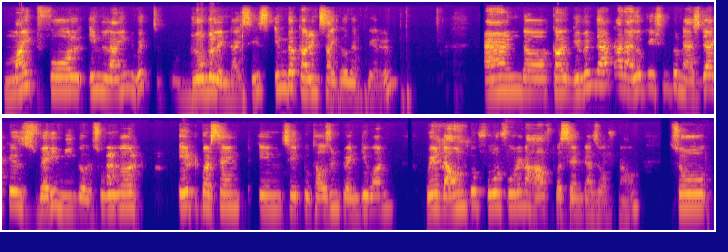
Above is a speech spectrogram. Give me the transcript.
might fall in line with global indices in the current cycle that we are in. And uh, given that our allocation to NASDAQ is very meager, so we were 8% in, say, 2021, we're down to 4, 4.5% as of now. So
